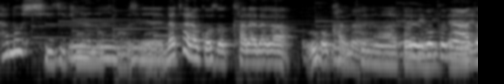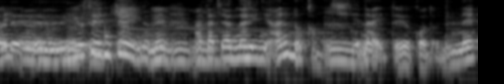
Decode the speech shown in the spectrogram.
楽しい時期なのかもしれない、うんうんだからこそ体が動かない。動くの後で動くの後で、みたいなねうん優先順位がね、うんうんうん。赤ちゃんなりにあるのかもしれないということでね、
